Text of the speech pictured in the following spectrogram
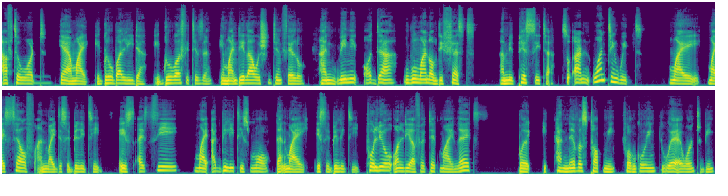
afterward, here am I, a global leader, a global citizen, a Mandela Washington Fellow, and many other women of the first. I'm a pace setter. So, and one thing with my myself and my disability is I see my abilities more than my disability. Polio only affected my legs, but it can never stop me from going to where I want to be,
